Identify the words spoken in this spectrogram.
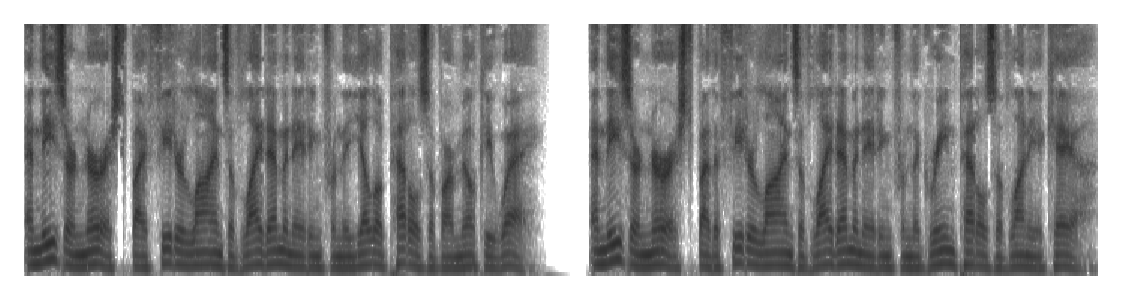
And these are nourished by feeder lines of light emanating from the yellow petals of our Milky Way. And these are nourished by the feeder lines of light emanating from the green petals of Laniakea.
